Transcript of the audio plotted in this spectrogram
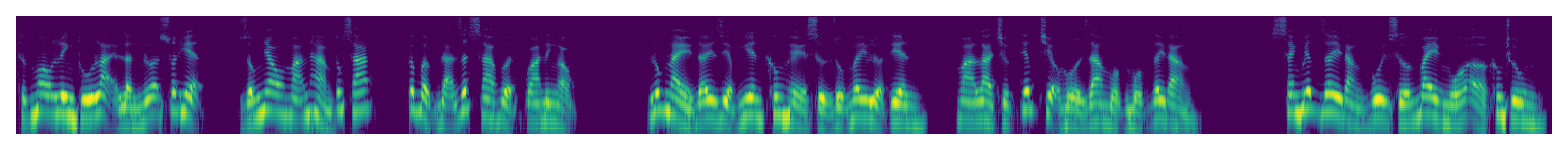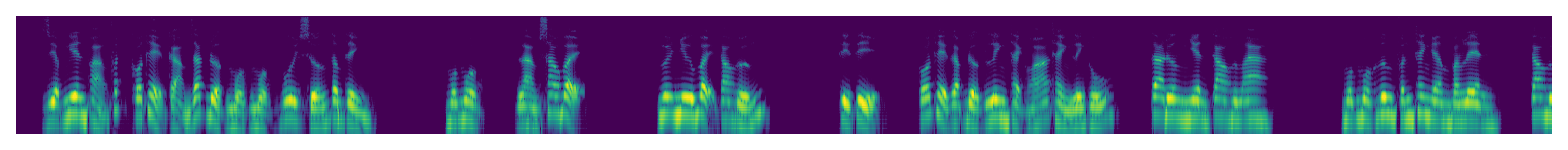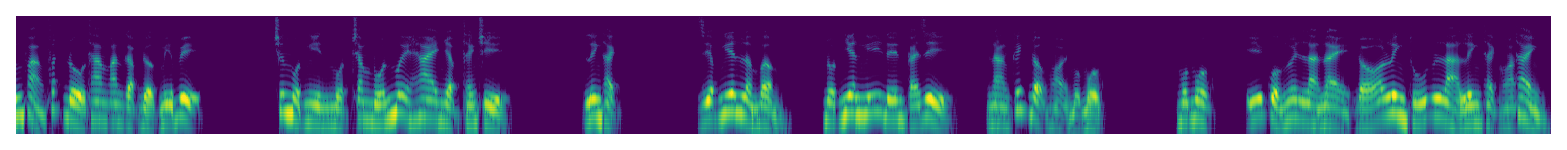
Thực mau linh thú lại lần nữa xuất hiện, giống nhau mãn hàm túc sát, cấp bậc đã rất xa vượt qua Ninh Ngọc. Lúc này đây Diệp Nghiên không hề sử dụng mây lửa tiên, mà là trực tiếp triệu hồi ra một một dây đằng. Xanh biết dây đằng vui sướng bay múa ở không trung, Diệp Nghiên phảng phất có thể cảm giác được một một vui sướng tâm tình. Một một, làm sao vậy? Ngươi như vậy cao hứng. Tỷ tỷ, có thể gặp được linh thạch hóa thành linh thú, ta đương nhiên cao hứng A. Một mục hưng phấn thanh âm vang lên, cao hứng phảng phất đồ tham ăn gặp được mỹ vị. chương 1142 nhập thánh trì. Linh thạch. Diệp nghiên lẩm bẩm, đột nhiên nghĩ đến cái gì, nàng kích động hỏi một mục. Một mục, ý của ngươi là này đó linh thú là linh thạch hóa thành.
